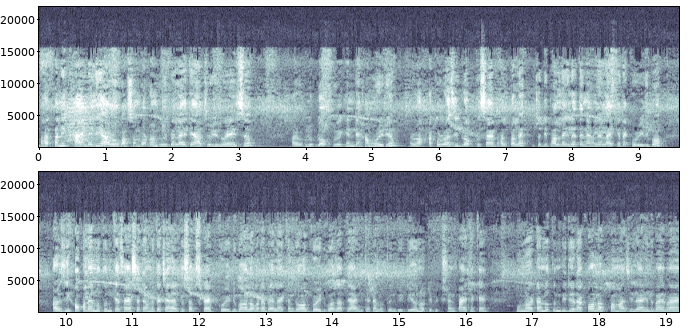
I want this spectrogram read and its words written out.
ভাত পানী খাই মেলি আৰু বাচন বৰ্তন ধুই পেলাই এতিয়া আজৰি হৈ আহিছোঁ। আৰু বোলো ব্লগটো এইখিনিতে সামৰি দিওঁ। আৰু আশা কৰোঁ আজি ব্লগটো চাই ভাল পালে। যদি ভাল লাগিলে তেনেহ'লে লাইক এটা কৰি দিব। আৰু যিসকলে নতুনকৈ চাই আছে তেওঁলোকে চেনেলটো ছাবস্ক্ৰাইব কৰি দিব, লগতে বেল আইকনটো অল কৰি দিব, যাতে আহি থাকে নতুন ভিডিঅ' নটিফিকেশ্যন পাই থাকে। পুনৰ এটা নতুন ভিডিঅ'ত আকৌ লগ পাম। আজিলৈ আহিলোঁ বাই বাই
